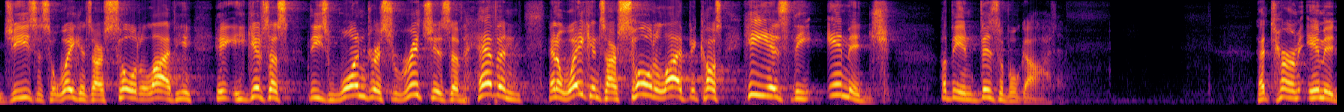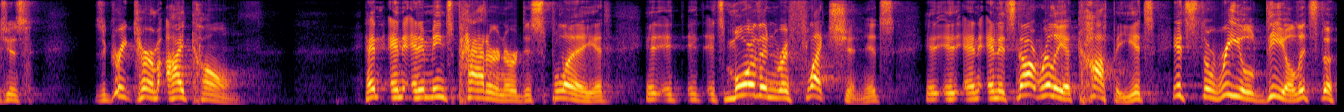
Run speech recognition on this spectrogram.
Jesus awakens our soul to life. He, he, he, gives us these wondrous riches of heaven and awakens our soul to life because He is the image of the invisible God. That term image is it's a Greek term, icon. And, and, and it means pattern or display. It, it, it, it's more than reflection. It's, it, and, and it's not really a copy. It's, it's the real deal. It's the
